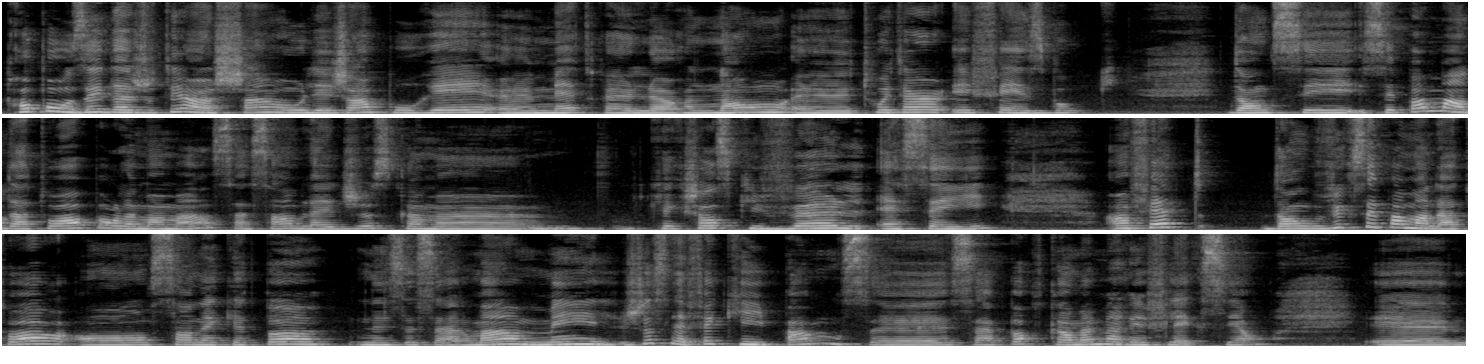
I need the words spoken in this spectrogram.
proposé d'ajouter un champ où les gens pourraient euh, mettre leur nom Twitter et Facebook. Donc c'est c'est pas mandatoire pour le moment, ça semble être juste comme un quelque chose qu'ils veulent essayer. En fait, donc vu que c'est pas mandatoire, on s'en inquiète pas nécessairement, mais juste le fait qu'ils y pensent, euh, ça porte quand même à réflexion. Euh,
